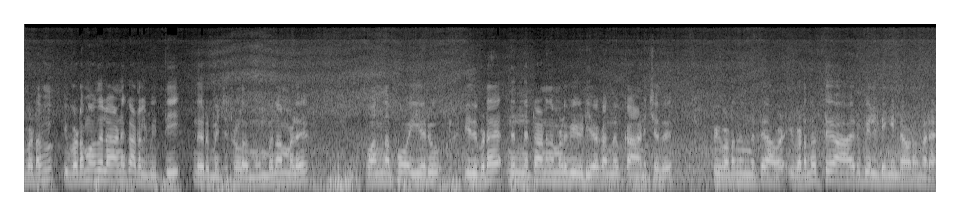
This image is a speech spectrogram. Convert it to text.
ഇവിടെ ഇവിടെ മുതലാണ് കടൽ ഭിത്തി നിർമ്മിച്ചിട്ടുള്ളത്. മുമ്പ് നമ്മൾ വന്നപ്പോൾ ഈ ഒരു ഇതിവിടെ നിന്നിട്ടാണ് നമ്മൾ വീഡിയോ ഒക്കെ കാണിച്ചത്. അപ്പോൾ ഇവിടെ നിന്നിട്ട് ഇവിടെ നിന്നിട്ട് ആ ഒരു ബിൽഡിങ്ങിന്റെ അവിടം വരെ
